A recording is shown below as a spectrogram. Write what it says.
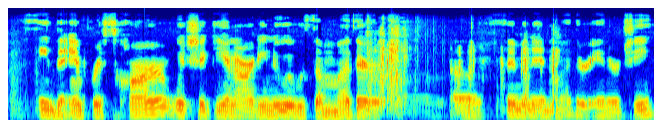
I've seen the Empress card, which again, I already knew it was a mother, uh, a feminine mother energy.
